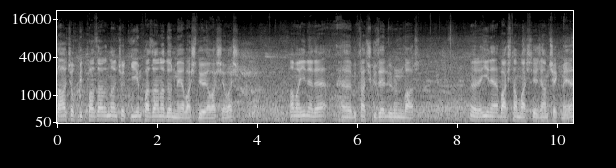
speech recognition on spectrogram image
Daha çok bit pazarından çok giyim pazarına dönmeye başlıyor yavaş yavaş. Ama yine de e, birkaç güzel ürün var. Böyle yine baştan başlayacağım çekmeye.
